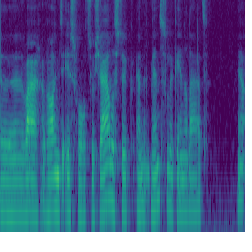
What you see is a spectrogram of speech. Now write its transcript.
eh, waar ruimte is voor het sociale stuk en het menselijke inderdaad. Ja.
